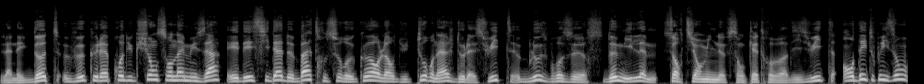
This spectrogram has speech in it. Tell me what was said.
L'anecdote veut que la production s'en amusa et décida de battre ce record lors du tournage de la suite Blues Brothers 2000, sorti en 1998, en détruisant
